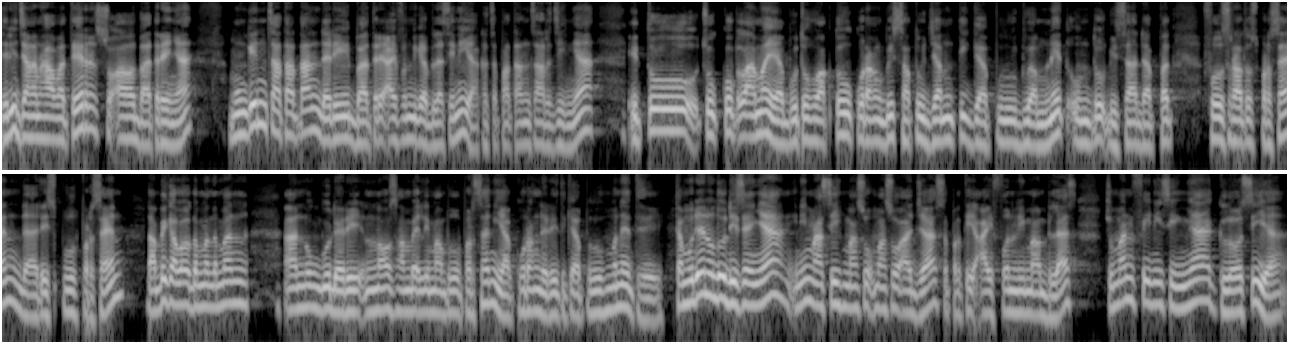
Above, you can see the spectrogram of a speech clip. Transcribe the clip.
Jadi jangan khawatir soal baterainya. Mungkin catatan dari baterai iPhone 13 ini ya kecepatan chargingnya itu cukup lama ya butuh waktu kurang lebih 1 jam 32 menit untuk bisa dapat full 100% dari 10%. Tapi kalau teman-teman uh, nunggu dari 0 sampai 50% ya kurang dari 30 menit sih. Kemudian untuk desainnya ini masih masuk-masuk aja seperti iPhone 15, cuman finishingnya glossy ya,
